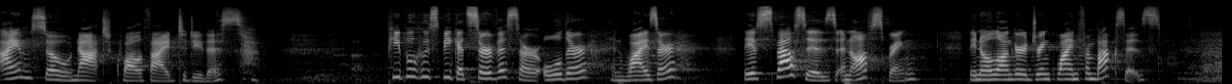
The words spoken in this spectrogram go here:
I am so not qualified to do this. People who speak at service are older and wiser. They have spouses and offspring. They no longer drink wine from boxes.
